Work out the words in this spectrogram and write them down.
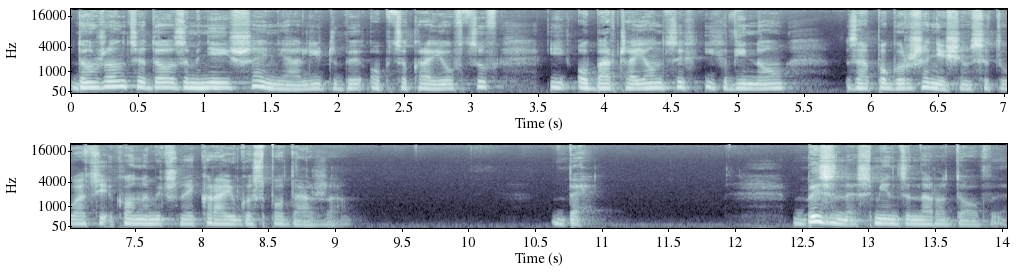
dążące do zmniejszenia liczby obcokrajowców i obarczających ich winą za pogorszenie się sytuacji ekonomicznej kraju gospodarza. B. Biznes międzynarodowy.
